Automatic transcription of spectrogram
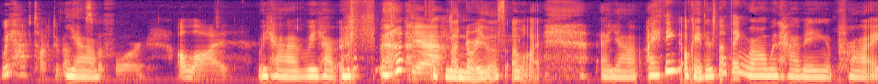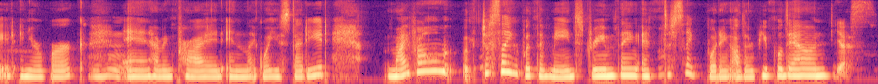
We have talked about Yeah. this before a lot. We have, we have, Yeah. it annoys us a lot. Uh, yeah, I think okay. There's nothing wrong with having pride in your work Mhm. and having pride in like what you studied. My problem, just like with the mainstream thing, it's just like putting other people down. Yes.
